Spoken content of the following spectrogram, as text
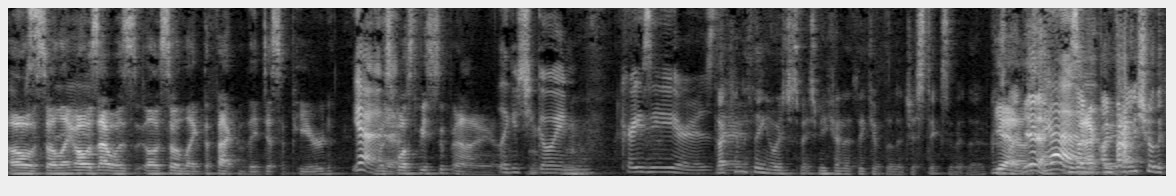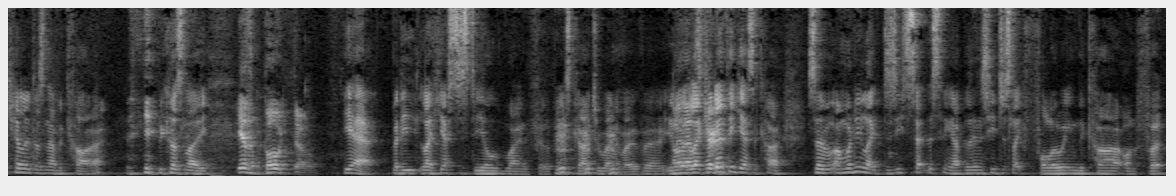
Oh, so like, oh, is that was, oh, so like the fact that they disappeared yeah. was supposed to be super. I don't. Like is she mm. going mm. Crazy or is That there... kind of thing always just makes me kind of think of the logistics of it, though Yeah, like, Yeah. Yeah. 'cause I'm, I'm fairly sure the killer doesn't have a car because, like, He has a boat though. Yeah, but he like he has to steal Ryan Phillippe's car to run him over. You oh, know, Oh, that's like I don't think he has a car. So I'm wondering, like, does he set this thing up, and then is he just like following the car on foot,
